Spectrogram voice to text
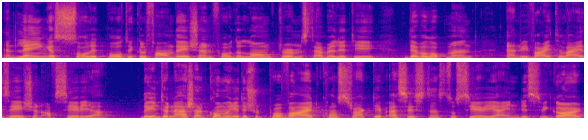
and laying a solid political foundation for the long-term stability, development, and revitalization of Syria. The international community should provide constructive assistance to Syria in this regard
